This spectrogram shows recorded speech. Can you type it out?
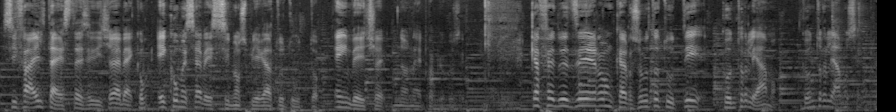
Si fa il test e si dice, eh beh, è come se avessimo spiegato tutto, e invece non è proprio così. Caffè 2.0, un caro saluto a tutti, controlliamo, controlliamo sempre.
